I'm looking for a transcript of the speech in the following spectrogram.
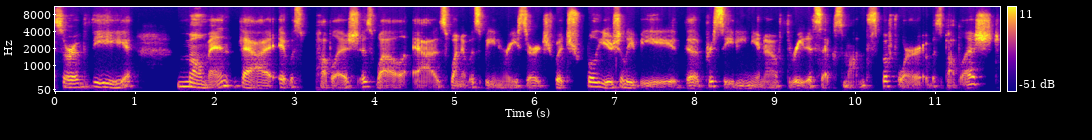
sort of the moment that it was published as well as when it was being researched, which will usually be the preceding, you know, three to six months before it was published.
